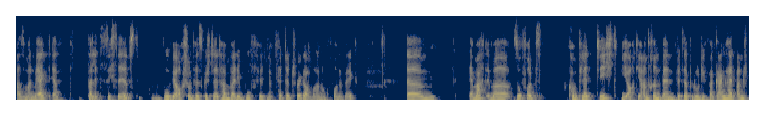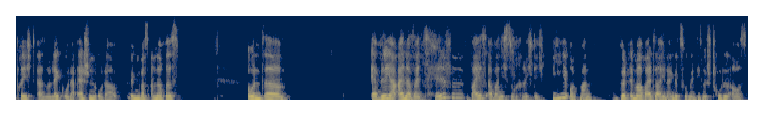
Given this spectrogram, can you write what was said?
Also man merkt, er verletzt sich selbst, wo wir auch schon festgestellt haben, bei dem Buch fehlt eine fette Triggerwarnung vorneweg. Ähm, er macht immer sofort komplett dicht, wie auch die anderen, wenn Bitterblue die Vergangenheit anspricht, also Leck oder Ashen oder irgendwas anderes. Und äh, er will ja einerseits helfen, weiß aber nicht so richtig wie und man wird immer weiter hineingezogen in diesen Strudel aus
